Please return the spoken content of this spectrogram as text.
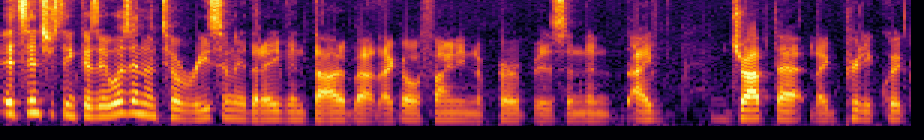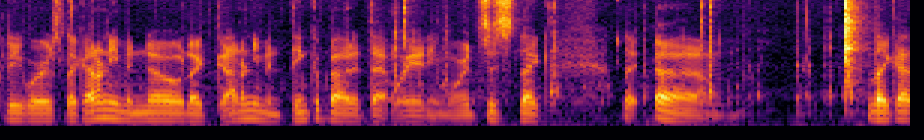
it's interesting because it wasn't until recently that i even thought about like oh finding a purpose and then i dropped that like pretty quickly where it's like i don't even know like i don't even think about it that way anymore it's just like like um like I,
